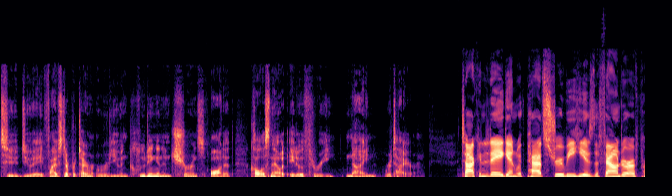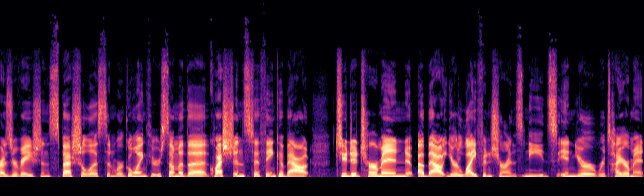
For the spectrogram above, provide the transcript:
to do a five step retirement review, including an insurance audit, call us now at 803 9 Retire. Talking today again with Pat Strubbe. He is the founder of Preservation Specialists, and we're going through some of the questions to think about to determine about your life insurance needs in your retirement.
